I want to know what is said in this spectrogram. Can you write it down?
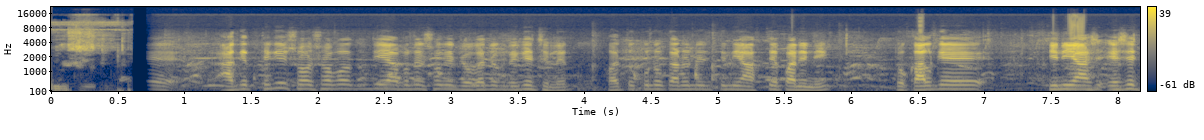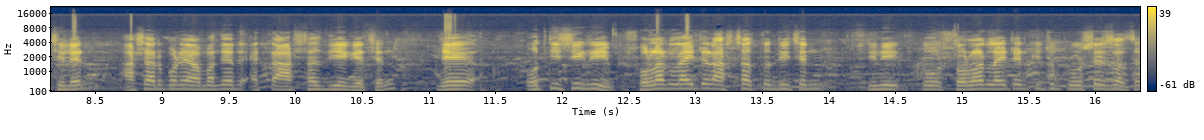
পুলিশ আগের থেকেই সহসভাপতি আমাদের সঙ্গে যোগাযোগ রেখেছিলেন। হয়তো কোনো কারণে তিনি আসতে পারেনি। তো কালকে তিনি এসেছিলেন। আসার পরে আমাদের একটা আশ্বাস দিয়ে গেছেন যে অতি শীঘ্রই সোলার লাইটের আশ্বাস তো দিয়েছেন তিনি। তো সোলার লাইটের কিছু প্রসেস আছে।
